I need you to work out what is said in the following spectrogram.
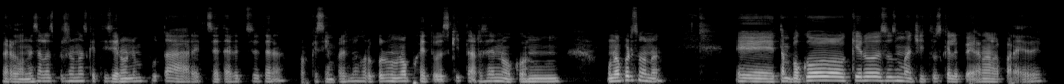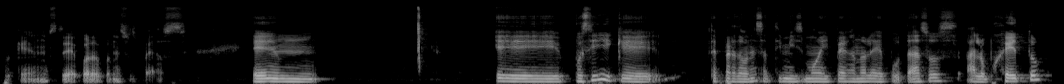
perdones a las personas que te hicieron emputar, etcétera, etcétera, porque siempre es mejor con un objeto desquitarse, no con una persona. Eh, tampoco quiero esos machitos que le pegan a la pared, porque no estoy de acuerdo con esos pedos. Em, eh, pues sí, que te perdones a ti mismo ahí pegándole de putazos al objeto.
